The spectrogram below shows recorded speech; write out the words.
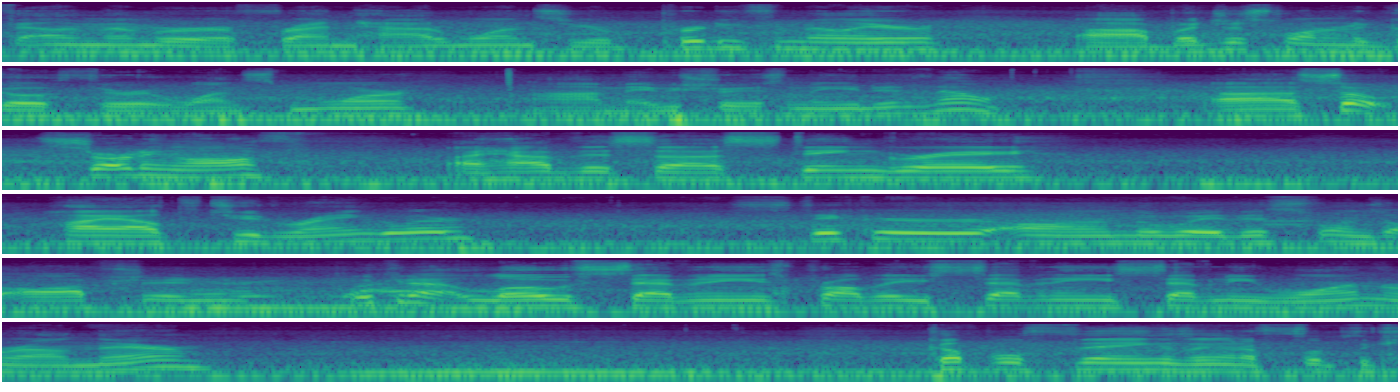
family member or a friend had one, so you're pretty familiar. But just wanted to go through it once more uh, maybe show you something you didn't know. Uh, so starting off, I have this uh, Sting-Gray high altitude Wrangler sticker on the way this one's option. Looking at low 70s, probably 70, 71 around there. Couple things, I'm gonna flip the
